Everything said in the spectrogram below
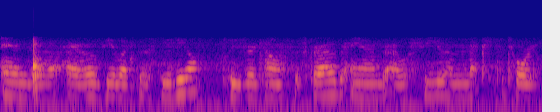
And uh, I hope you like this video. Please rate, comment, subscribe, and I will see you in the next tutorial.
